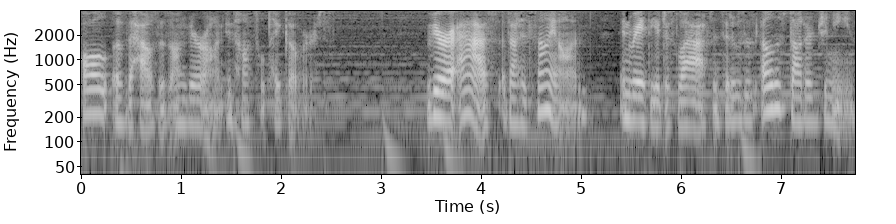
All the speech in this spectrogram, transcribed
all of the houses on Veron in hostile takeovers. Vera asked about his scion, and Raythea just laughed and said it was his eldest daughter, Janine,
